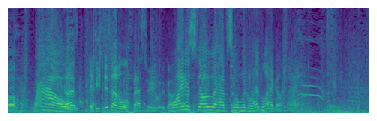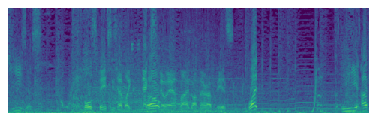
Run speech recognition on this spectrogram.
Oh, Wow. that, if he did that a little faster, he would have gotten Why that. does Falco have so little end lag on that? Jesus. Both spacies have like next Oh. to no end lag on their up Bs. What? He up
